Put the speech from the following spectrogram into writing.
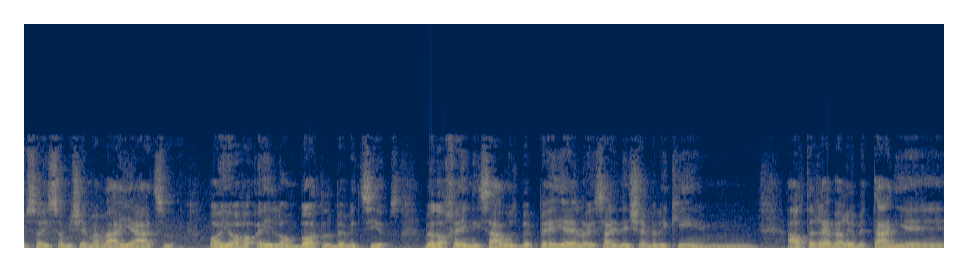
וסועי לו משם הוואי עצמי. או יהו אילום בוטל במציאוס, ולכן עיסאוויס בפייל, או עיסא לידי שם וליקים. אל תראה הרי בתניא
